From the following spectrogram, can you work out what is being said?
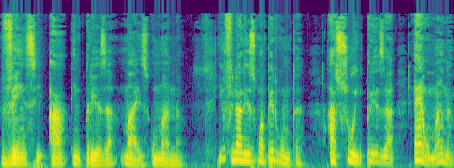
Vence a empresa mais humana. E eu finalizo com uma pergunta. A sua empresa é humana?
